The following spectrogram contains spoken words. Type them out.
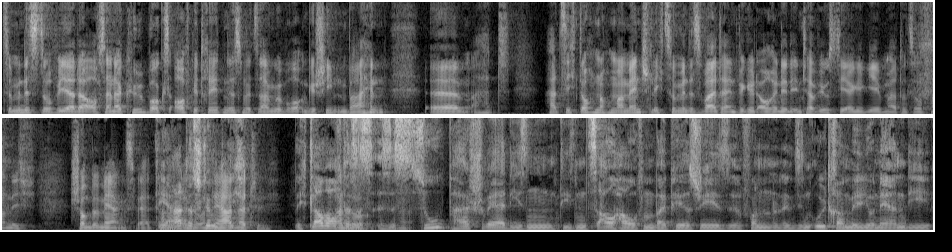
zumindest so wie er da auf seiner Kühlbox aufgetreten ist mit seinem geschienten Bein, äh, hat, hat sich doch nochmal menschlich zumindest weiterentwickelt, auch in den Interviews, die er gegeben hat. Und so fand ich schon bemerkenswert. Ja, das stimmt. Und der hat natürlich ich glaube auch, also, dass es, es ist ja. super schwer, diesen, diesen Sauhaufen bei PSG von diesen Ultramillionären, die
